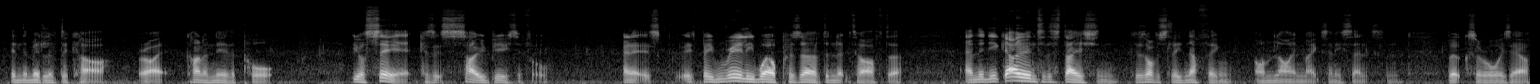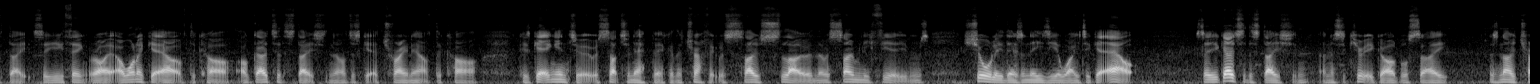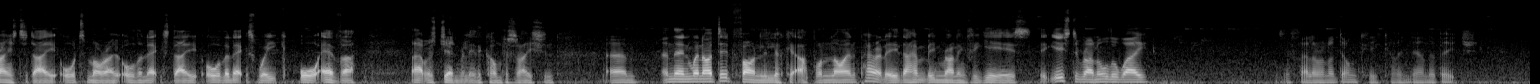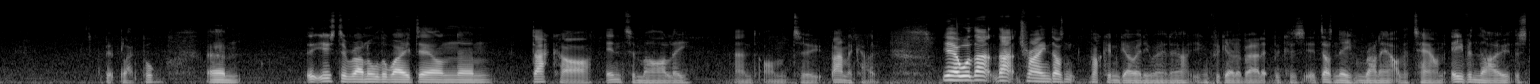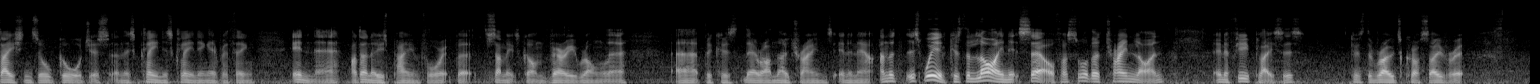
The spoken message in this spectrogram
in the middle of Dakar, right? Kind of near the port. You'll see it because it's so beautiful and it's it's been really well preserved and looked after. And then you go into the station because obviously nothing online makes any sense, and books are always out of date. So you think, right, I want to get out of Dakar. I'll go to the station and I'll just get a train out of Dakar because getting into it was such an epic, and the traffic was so slow, and there were so many fumes. Surely there's an easier way to get out. So you go to the station, and a security guard will say, "There's no trains today, or tomorrow, or the next day, or the next week, or ever." That was generally the conversation. Um, and then when I did finally look it up online, apparently they haven't been running for years. It used to run all the way. There's a fella on a donkey coming down the beach. A bit Blackpool. Um, it used to run all the way down um, Dakar into Mali and on to Bamako. Yeah, well, that, that train doesn't fucking go anywhere now. You can forget about it because it doesn't even run out of the town, even though the station's all gorgeous and there's cleaners cleaning everything in there. I don't know who's paying for it, but something's gone very wrong there uh, because there are no trains in and out. And the, it's weird because the line itself, I saw the train line in a few places because the roads cross over it.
